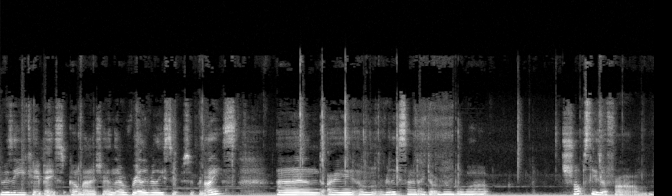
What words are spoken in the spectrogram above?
who is a UK based girl Manager, and they're really, really super, super nice. And I am really sad I don't remember what shops these are from.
